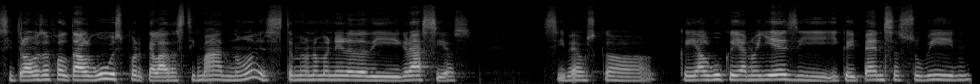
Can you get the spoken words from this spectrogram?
si trobes a faltar algú és perquè l'has estimat, no? És també una manera de dir gràcies. Si veus que, que hi ha algú que ja no hi és i, i que hi penses sovint,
